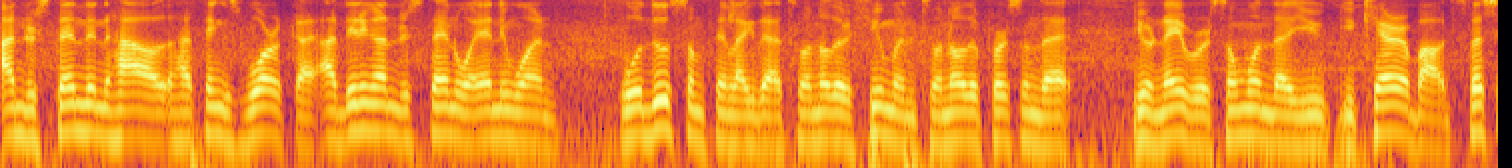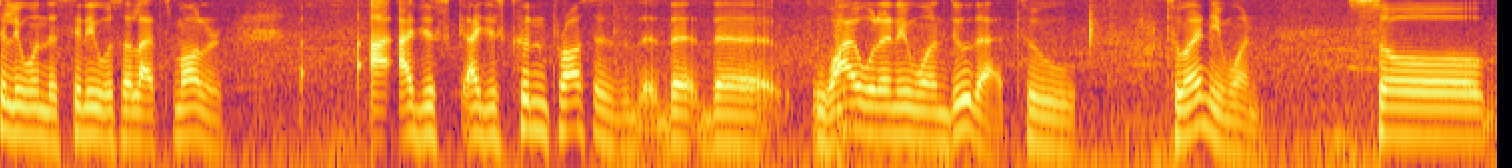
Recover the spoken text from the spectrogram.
understanding how, how things work. I, I didn't understand why anyone will do something like that to another human, to another person that your neighbor, someone that you, you care about, especially when the city was a lot smaller. I, I just I just couldn't process the, the, the why would anyone do that to to anyone. So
